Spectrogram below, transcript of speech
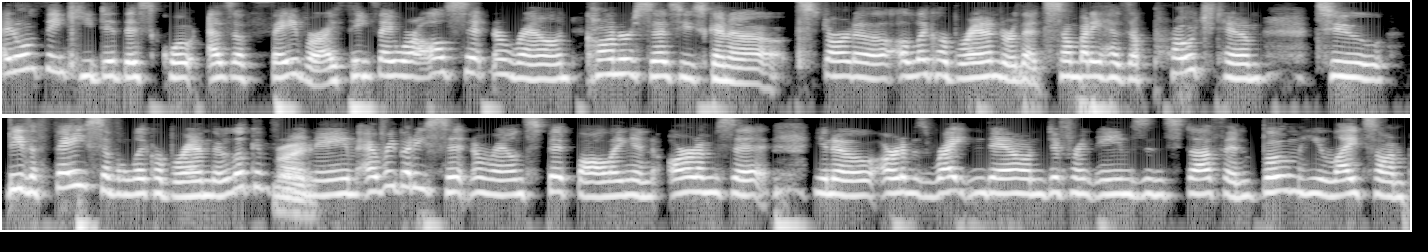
I don't think he did this quote as a favor. I think they were all sitting around. Conor says he's going to start a, a liquor brand or that somebody has approached him to be the face of a liquor brand. They're looking for right. a name. Everybody's sitting around spitballing, and Artem's, uh, you know, Artem's writing down different names and stuff, and boom, he lights on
